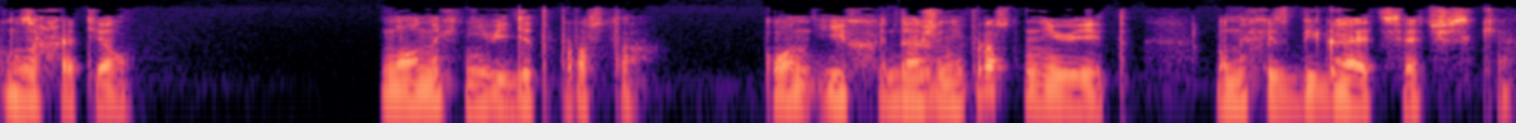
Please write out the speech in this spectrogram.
захотел. Но он их не видит просто. Он их даже не просто не видит, он их избегает всячески.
